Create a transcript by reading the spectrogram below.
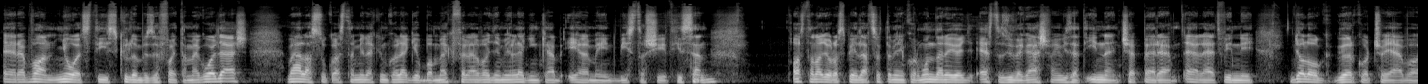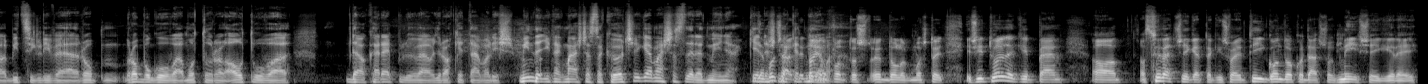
erre van 8-10 különböző fajta megoldás, válasszuk azt, ami nekünk a legjobban megfelel, vagy ami a leginkább élményt biztosít, hiszen mm azt a nagyon rossz példát szoktam ilyenkor mondani, hogy ezt az üveg ásványvizet innen Csepperre el lehet vinni gyalog, görkorcsolyával, biciklivel, rob, robogóval, motorral, autóval, de akár repülővel vagy rakétával is. Mindegyiknek más lesz a költsége, más lesz az eredménye. Kérdés, de bocsánat, egy nagyon fontos dolog most, hogy, és itt tulajdonképpen a, a szövetségetek is, vagy ti gondolkodások mélységére,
